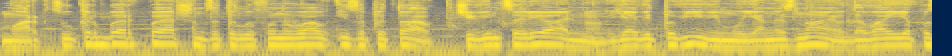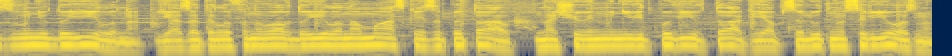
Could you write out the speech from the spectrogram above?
Марк Цукерберг першим зателефонував і запитав, чи він це реально. Я відповів йому: я не знаю. Давай я позвоню до Ілона. Я зателефонував до Ілона Маска і запитав, на що він мені відповів: так, я абсолютно серйозно.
